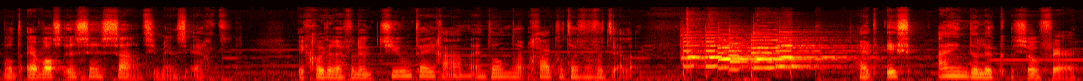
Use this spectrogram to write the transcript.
Want er was een sensatie, mensen, echt. Ik gooi er even een tune tegenaan en dan uh, ga ik dat even vertellen. Het is eindelijk zover.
